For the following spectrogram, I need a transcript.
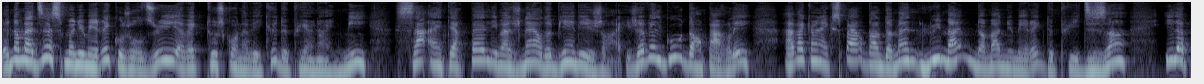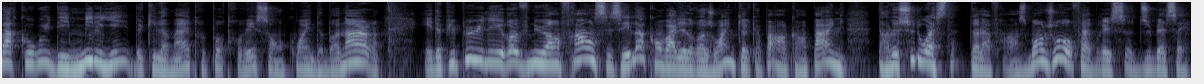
Le nomadisme numérique aujourd'hui, avec tout ce qu'on a vécu depuis un an et demi, ça interpelle l'imaginaire de bien des gens. Et j'avais le goût d'en parler avec un expert dans le domaine, lui-même nomade numérique depuis dix ans. Il a parcouru des milliers de kilomètres pour trouver son coin de bonheur. Et depuis peu, il est revenu en France et c'est là qu'on va aller le rejoindre quelque part en campagne, dans le sud-ouest de la France. Bonjour Fabrice Dubesset.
